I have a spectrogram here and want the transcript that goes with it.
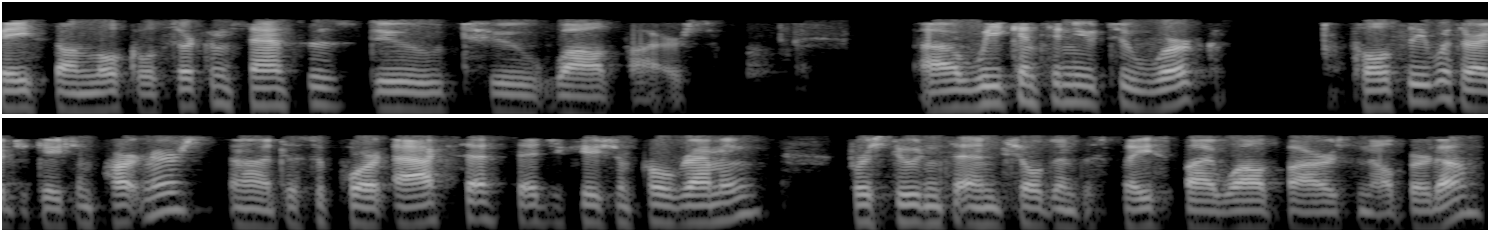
based on local circumstances due to wildfires. Uh, we continue to work closely with our education partners uh, to support access to education programming for students and children displaced by wildfires in Alberta.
